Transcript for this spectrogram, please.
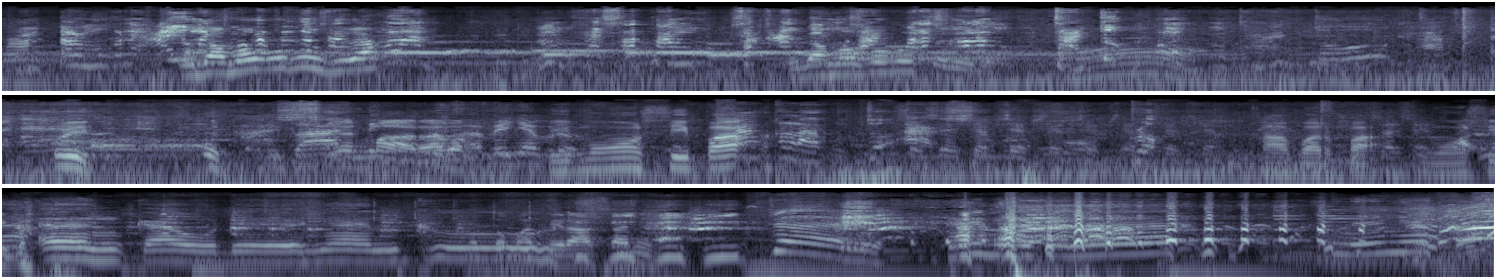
Antarmu kena ayo. Udah mau pupus ya? Hmm. Udah mau pupus tadi. Jancuk. Oh. Jancuk. Wih, Kalian marah bang. emosi pak. Sabar pak, emosi pak. Engkau denganku Atau mati rasa nih. Hider Dengarkanlah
